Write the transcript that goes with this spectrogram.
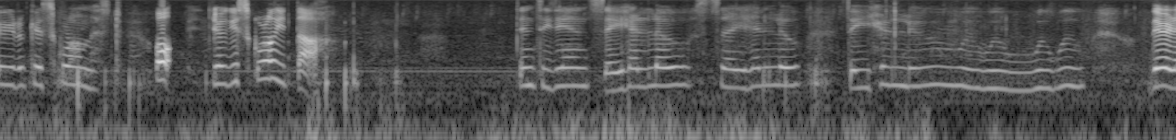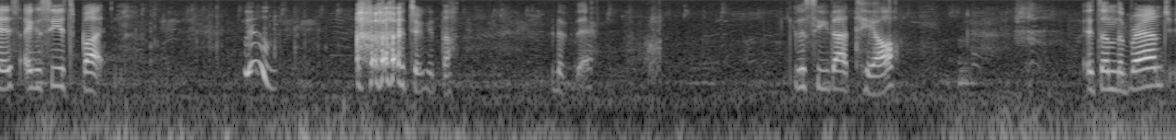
여기 이렇게 스크롤 네스트. 어, 여기 스크롤 있다. Dancey dance, say hello, say hello, say hello, woo woo woo woo. There it is. I can see its butt. Woo! 저기 있다. Right up there. You can see that tail. It's on the branch.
